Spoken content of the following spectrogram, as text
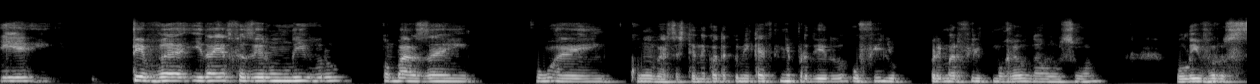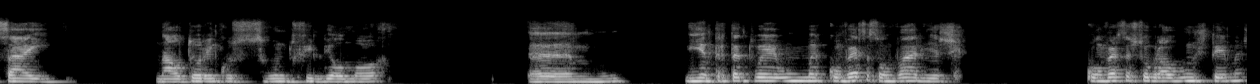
e teve a ideia de fazer um livro com base em em conversas, tendo em conta que o Nick Cave tinha perdido o filho, o primeiro filho que morreu, não o segundo. O livro sai na altura em que o segundo filho dele morre. Um, e entretanto é uma conversa, são várias conversas sobre alguns temas,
